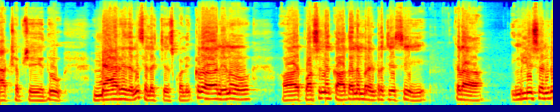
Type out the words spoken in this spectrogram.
యాక్సెప్ట్ చేయదు. మ్యారేజ్ అని సెలెక్ట్ చేసుకోవాలి. ఇక్కడ నేను పర్సన్ యొక్క ఆధార్ నెంబర్ ఎంటర్ చేసి ఇక్కడ ఇంగ్లీష్ అండ్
